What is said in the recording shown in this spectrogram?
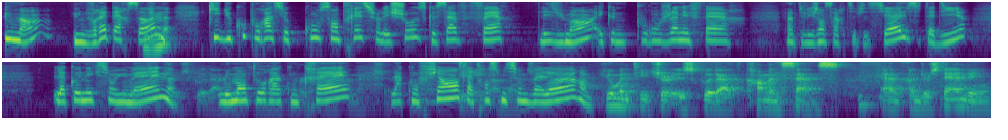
humain, une vraie personne, qui du coup pourra se concentrer sur les choses que savent faire les humains et que ne pourront jamais faire l'intelligence artificielle, c'est-à-dire la connexion humaine, le mentorat concret, la confiance, la transmission de valeurs. Human teacher is good at common sense and understanding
